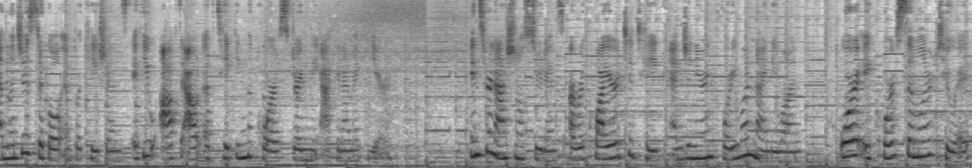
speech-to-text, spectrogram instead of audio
and logistical implications if you opt out of taking the course during the academic year. International students are required to take Engineering 4191 or a course similar to it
